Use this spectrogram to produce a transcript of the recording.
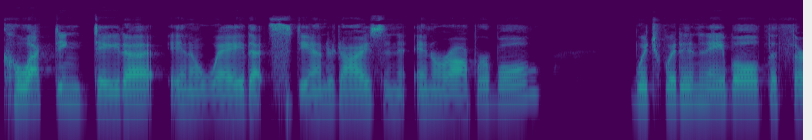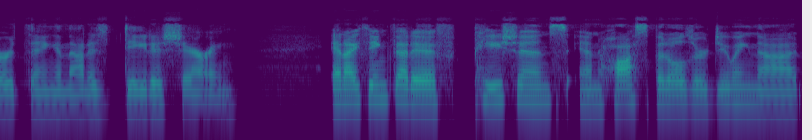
Collecting data in a way that's standardized and interoperable, which would enable the third thing, and that is data sharing. And I think that if patients and hospitals are doing that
